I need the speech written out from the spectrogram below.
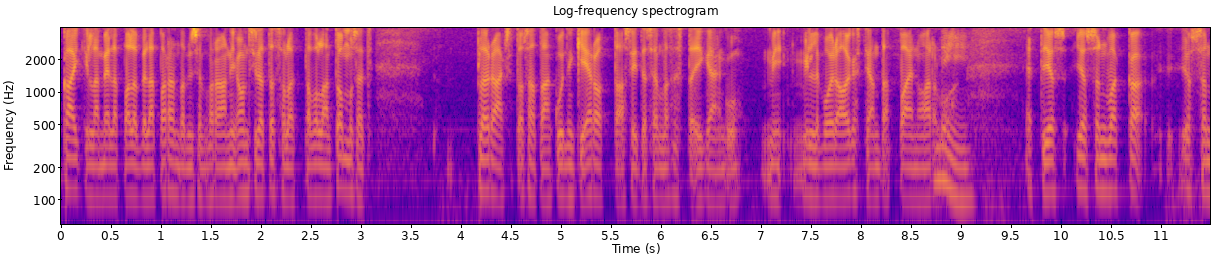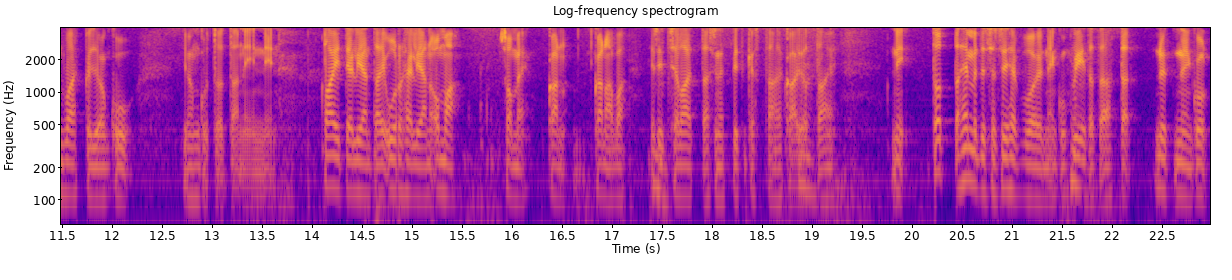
kaikilla meillä paljon vielä parantamisen varaa, niin on sillä tasolla, että tavallaan tuommoiset plöräykset osataan kuitenkin erottaa siitä sellaisesta ikään kuin, mi- mille voidaan oikeasti antaa painoarvoa. Niin. Että jos, jos, on vaikka, jos on vaikka jonkun, jonkun tota niin, niin, taiteilijan tai urheilijan oma somekanava ja sitten se laittaa sinne pitkästä aikaa jotain, niin totta hemmetissä siihen voi niin kuin, viitata, että nyt niin kuin,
